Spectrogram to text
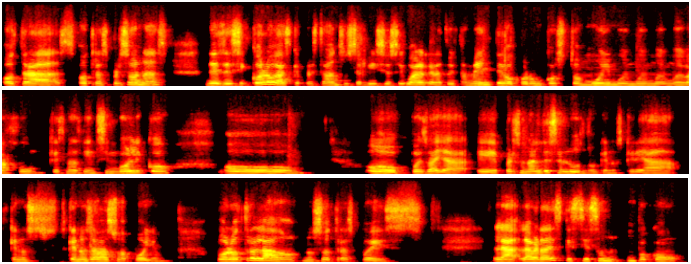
otras, otras personas, desde psicólogas que prestaban sus servicios igual gratuitamente o por un costo muy, muy, muy, muy, muy bajo, que es más bien simbólico, o, o pues vaya, eh, personal de salud, ¿no? Que nos quería, que nos, que nos daba su apoyo. Por otro lado, nosotras, pues, la, la verdad es que sí es un, un poco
